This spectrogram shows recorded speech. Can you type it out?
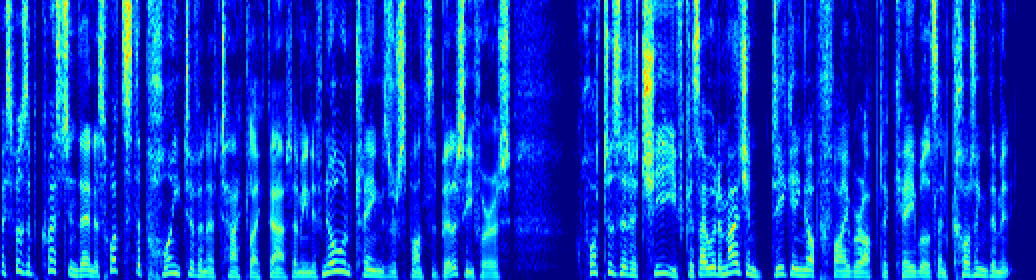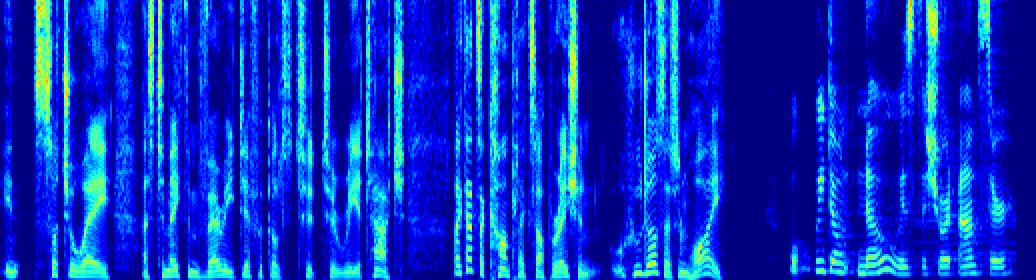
I suppose the question then is what's the point of an attack like that? I mean, if no one claims responsibility for it, what does it achieve? Because I would imagine digging up fibre optic cables and cutting them in, in such a way as to make them very difficult to, to reattach. Like, that's a complex operation. Who does it and why? What we don't know is the short answer.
